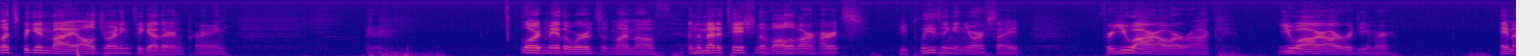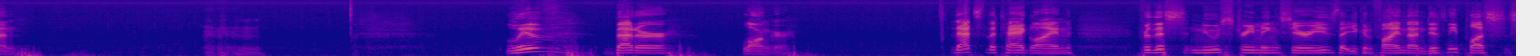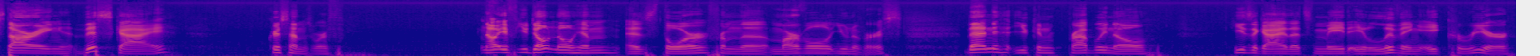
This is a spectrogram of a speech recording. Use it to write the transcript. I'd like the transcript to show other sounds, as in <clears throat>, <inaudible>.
Let's begin by all joining together and praying. <clears throat> Lord, may the words of my mouth and the meditation of all of our hearts be pleasing in your sight, for you are our rock, you are our Redeemer. Amen. <clears throat> Live better longer. That's the tagline for this new streaming series that you can find on Disney Plus starring this guy, Chris Hemsworth. Now, if you don't know him as Thor from the Marvel Universe, then you can probably know he's a guy that's made a living, a career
